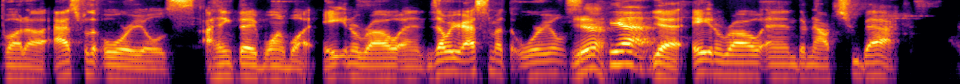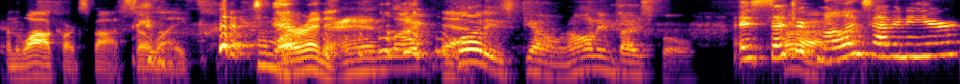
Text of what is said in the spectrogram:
But uh, as for the Orioles, I think they've won what eight in a row. And is that what you're asking about the Orioles? Yeah. Yeah. yeah, eight in a row, and they're now two back on the wild card spot. So like, Come They're in it. And like, Yeah. what is going on in baseball? Is Cedric Alright. Mullins having a year?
